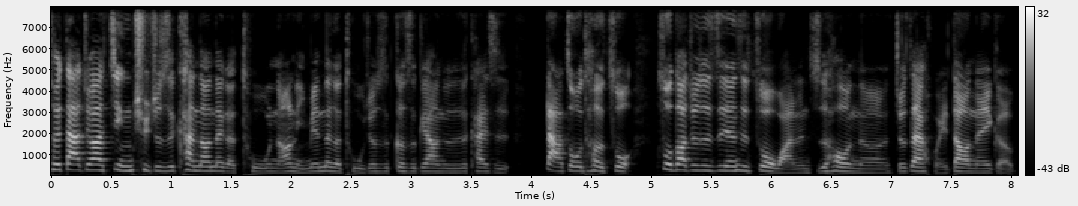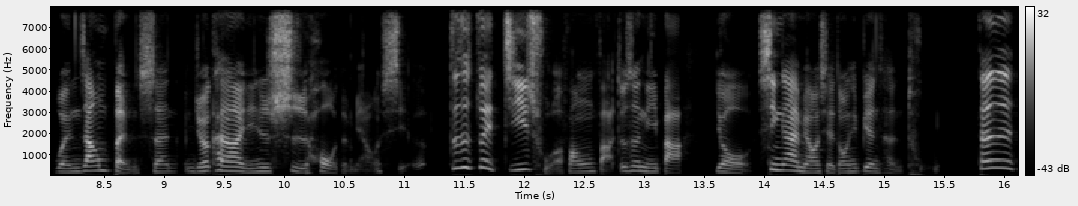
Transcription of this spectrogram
所以大家就要进去，就是看到那个图，然后里面那个图就是各式各样，就是开始大做特做，做到就是这件事做完了之后呢，就再回到那个文章本身，你就会看到已经是事后的描写了。这是最基础的方法，就是你把有性爱描写的东西变成图。但是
